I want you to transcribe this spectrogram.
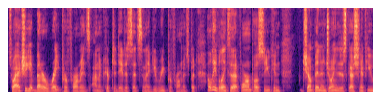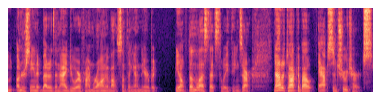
So I actually get better write performance on encrypted data sets than I do read performance. But I'll leave a link to that forum post so you can jump in and join the discussion if you understand it better than I do or if I'm wrong about something on there. But, you know, nonetheless, that's the way things are. Now to talk about apps and TrueCharts.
